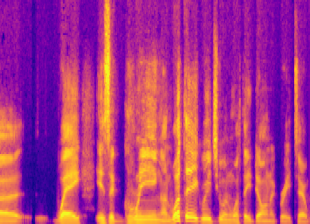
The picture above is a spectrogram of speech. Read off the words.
uh, way is agreeing on what they agree to and what they don't agree to.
